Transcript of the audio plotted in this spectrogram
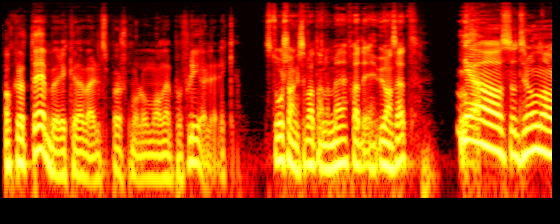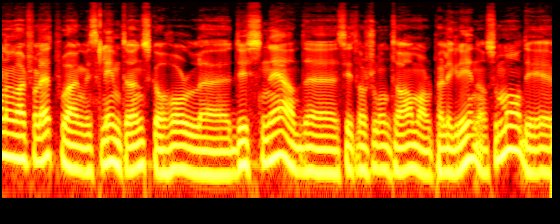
akkurat det bør ikke være et spørsmål om han er på flyet eller ikke. Stor sjanse for at han er med, Freddy, uansett. Ja, så Trond har i hvert fall ett poeng. Hvis Glimt ønsker å holde eh, dyss ned eh, situasjonen til Amahl Pellegrino, så må de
